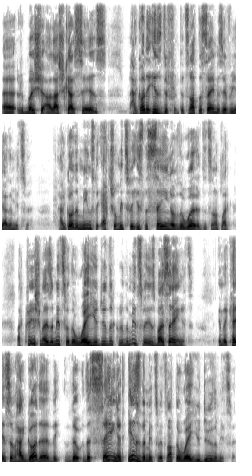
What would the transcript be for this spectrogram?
Uh, Moshe Alashkar says Haggadah is different. It's not the same as every other mitzvah. Haggadah means the actual mitzvah is the saying of the words. It's not like like Kriyashma is a mitzvah. The way you do the, the mitzvah is by saying it. In the case of Haggadah, the, the, the saying it is the mitzvah. It's not the way you do the mitzvah.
